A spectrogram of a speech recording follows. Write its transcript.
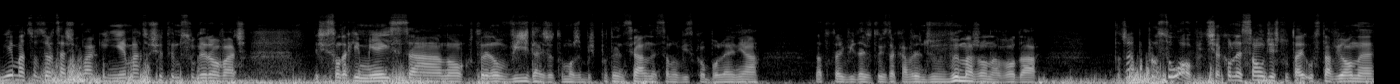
nie ma co zwracać uwagi, nie ma co się tym sugerować. Jeśli są takie miejsca, no, które no, widać, że to może być potencjalne stanowisko bolenia, no tutaj widać, że to jest taka wręcz wymarzona woda, to trzeba po prostu łowić. Jak one są gdzieś tutaj ustawione,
